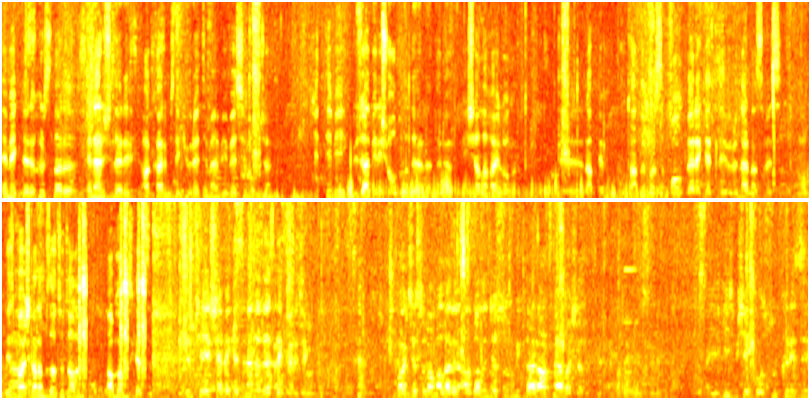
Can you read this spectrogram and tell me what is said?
emekleri, hırsları, enerjileri Hakkari'mizdeki üretime bir vesile olacak. Ciddi bir, güzel bir iş olduğunu değerlendiriyor. İnşallah hayırlı olur. Ee, Rabbim utandırmasın, bol bereketli ürünler nasip etsin. Biz başkanımızla tutalım, ablamız kessin. Bizim şehir şebekesine de destek verecek. Bahçe sulamaları azalınca su miktarı artmaya başladı. İlginç bir şey su krizi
